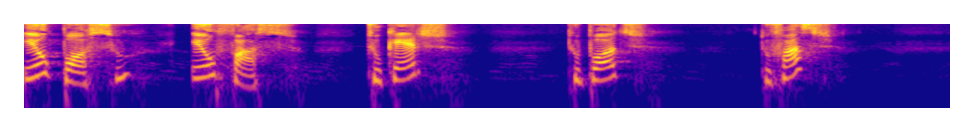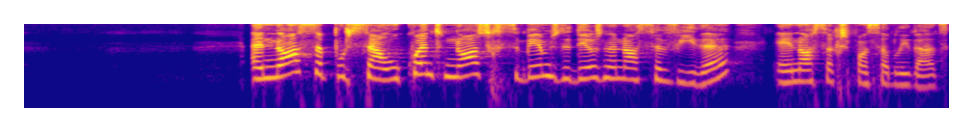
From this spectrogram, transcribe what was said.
eu posso, eu faço. Tu queres? Tu podes? Tu fazes? A nossa porção, o quanto nós recebemos de Deus na nossa vida, é a nossa responsabilidade.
